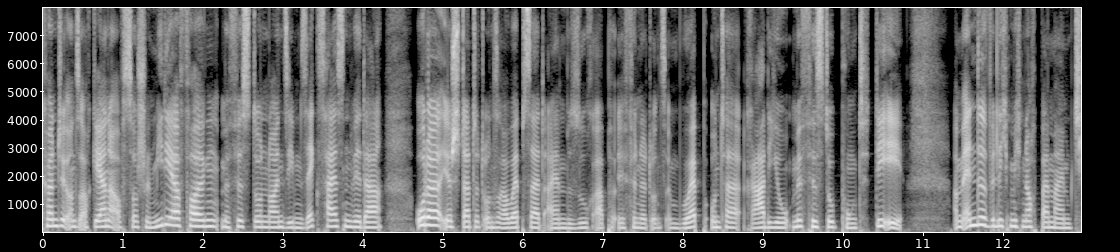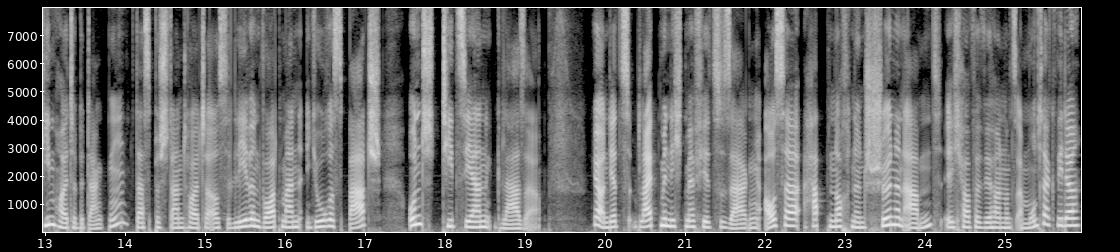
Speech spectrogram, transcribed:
könnt ihr uns auch gerne auf Social Media folgen. Mephisto976 heißen wir da. Oder ihr stattet unserer Website einen Besuch ab. Ihr findet uns im Web unter radiomephisto.de. Am Ende will ich mich noch bei meinem Team heute bedanken. Das bestand heute aus Levin Wortmann, Joris Bartsch und Tizian Glaser. Ja, und jetzt bleibt mir nicht mehr viel zu sagen, außer habt noch einen schönen Abend. Ich hoffe, wir hören uns am Montag wieder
